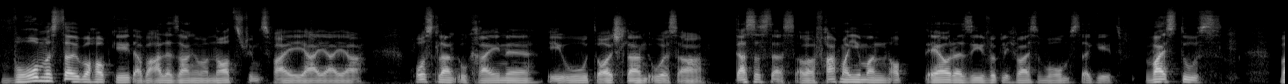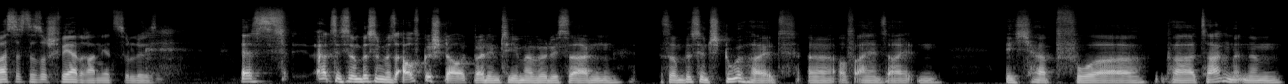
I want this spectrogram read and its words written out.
worum es da überhaupt geht, aber alle sagen immer Nord Stream 2, ja, ja, ja. Russland, Ukraine, EU, Deutschland, USA. Das ist das. Aber frag mal jemanden, ob er oder sie wirklich weiß, worum es da geht. Weißt du's? Was ist da so schwer dran, jetzt zu lösen? Es hat sich so ein bisschen was aufgestaut bei dem Thema, würde ich sagen. So ein bisschen Sturheit äh, auf allen Seiten. Ich habe vor ein paar Tagen mit einem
